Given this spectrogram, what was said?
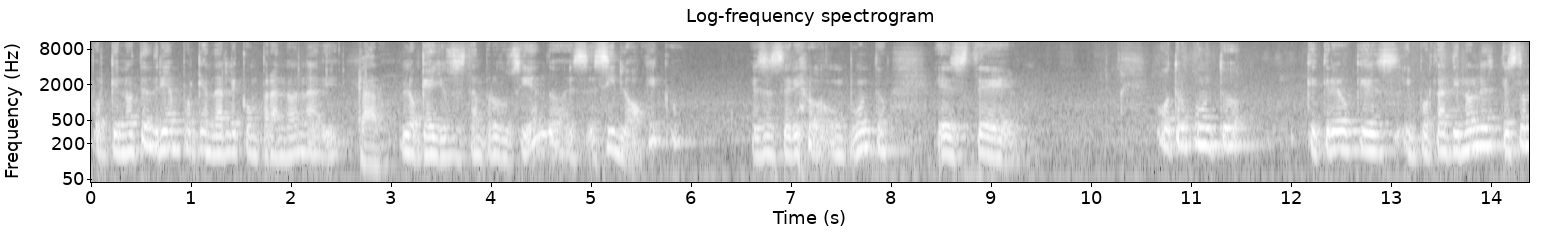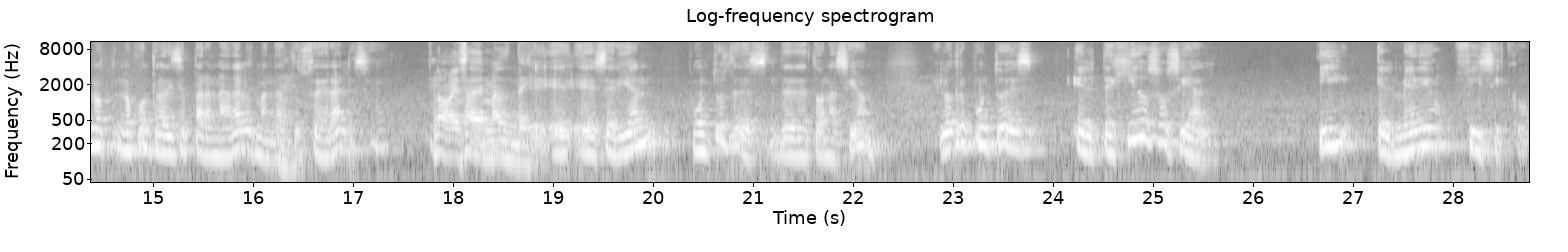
Porque no tendrían por qué andarle comprando a nadie claro. lo que ellos están produciendo. Es, ilógico. Ese sería un punto. Este, otro punto que creo que es importante, y no esto no, contradice para nada los mandatos federales. ¿eh? No, es además de... Eh, eh, serían puntos de, de detonación. El otro punto es el tejido social y el medio físico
